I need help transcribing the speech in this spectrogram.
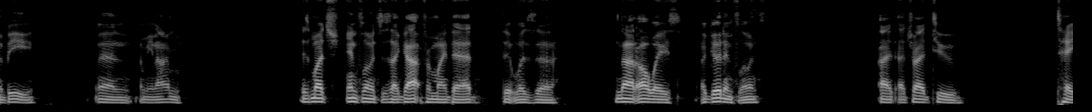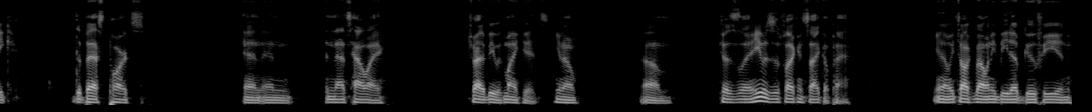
to be. And I mean, I'm as much influence as I got from my dad that was, uh, not always a good influence. I, I tried to take the best parts and and and that's how I try to be with my kids, you know. Um cuz uh, he was a fucking psychopath. You know, we talked about when he beat up Goofy and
